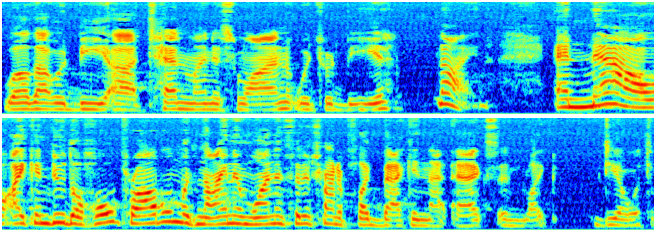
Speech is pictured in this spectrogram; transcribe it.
Well, that would be uh, 10 minus 1, which would be 9. And now I can do the whole problem with 9 and 1 instead of trying to plug back in that x and like deal with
